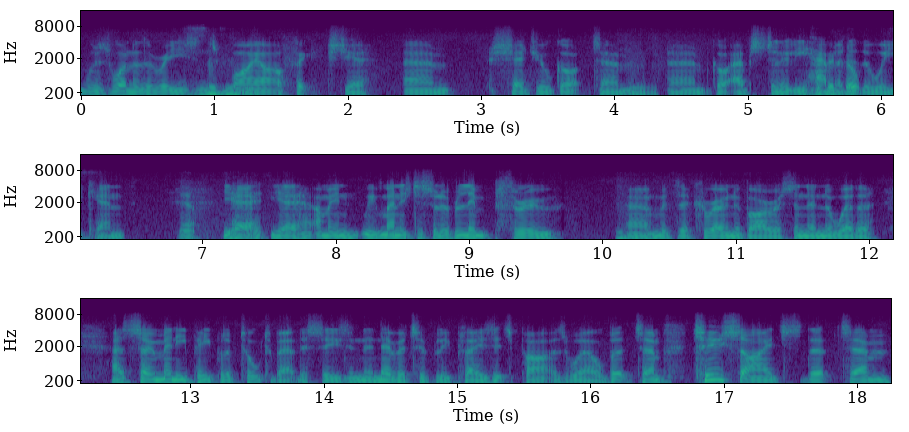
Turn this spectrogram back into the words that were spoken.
was one of the reasons why our fixture um, schedule got um, um, got absolutely hammered at the weekend. Yeah. Yeah, yeah. I mean, we've managed to sort of limp through um, with the coronavirus, and then the weather, as so many people have talked about this season, inevitably plays its part as well. But um, two sides that um,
